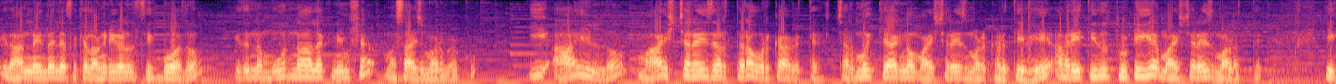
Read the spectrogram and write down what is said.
ಇದು ಆನ್ಲೈನಲ್ಲಿ ಅಥವಾ ಕೆಲವು ಅಂಗಡಿಗಳಲ್ಲಿ ಸಿಗ್ಬೋದು. ಇದನ್ನು ಮೂರ್ನಾಲ್ಕು ನಿಮಿಷ ಮಸಾಜ್ ಮಾಡಬೇಕು. ಈ ಆಯಿಲ್ಲು ಮಾಯಿಶ್ಚರೈಸರ್ ಥರ ವರ್ಕ್ ಆಗುತ್ತೆ. ಚರ್ಮಕ್ಕೆ ಆಗಿ ನಾವು ಮಾಯಿಶ್ಚರೈಸ್ ಮಾಡ್ಕೊಳ್ತೀವಿ. ಆ ರೀತಿ ಇದು ತುಟಿಗೆ ಮಾಯಿಶ್ಚರೈಸ್ ಮಾಡುತ್ತೆ. ಈಗ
